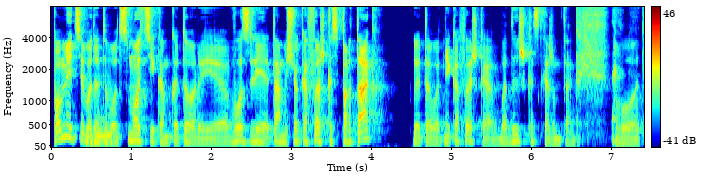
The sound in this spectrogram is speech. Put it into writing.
Помните вот Мгм. это вот с мостиком, который возле, там еще кафешка «Спартак», это вот не кафешка, а бодышка, скажем так. Вот.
